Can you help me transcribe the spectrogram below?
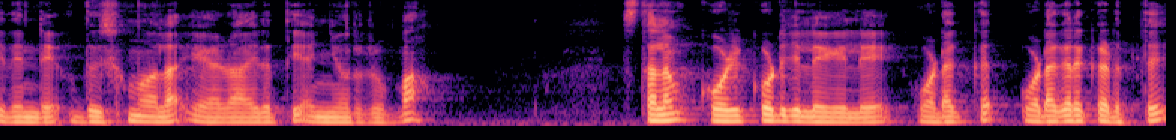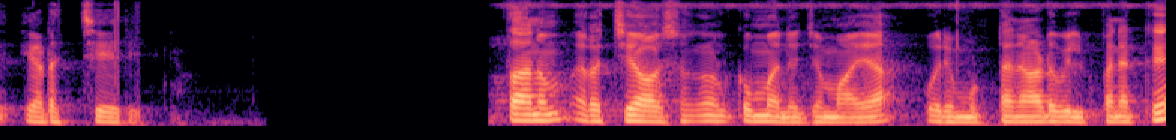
ഇതിന്റെ ഉദ്ദേശിക്കുന്ന വില ഏഴായിരത്തി അഞ്ഞൂറ് രൂപ. സ്ഥലം കോഴിക്കോട് ജില്ലയിലെ വടക്ക് വടകരക്കടുത്ത് എടച്ചേരി. വർത്താനം ഇറച്ചി ആവശ്യങ്ങൾക്കും അനുജമായ ഒരു മുട്ടനാട് വിൽപ്പനക്ക്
